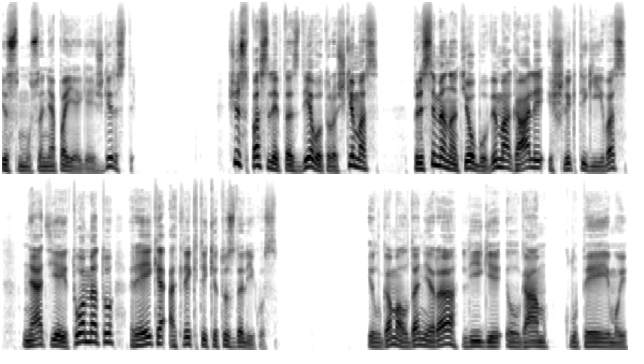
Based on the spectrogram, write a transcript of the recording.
jis mūsų nepajėgia išgirsti. Šis paslėptas Dievo troškimas, prisimenant jo buvimą, gali išlikti gyvas, net jei tuo metu reikia atlikti kitus dalykus. Ilga malda nėra lygi ilgam klūpėjimui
